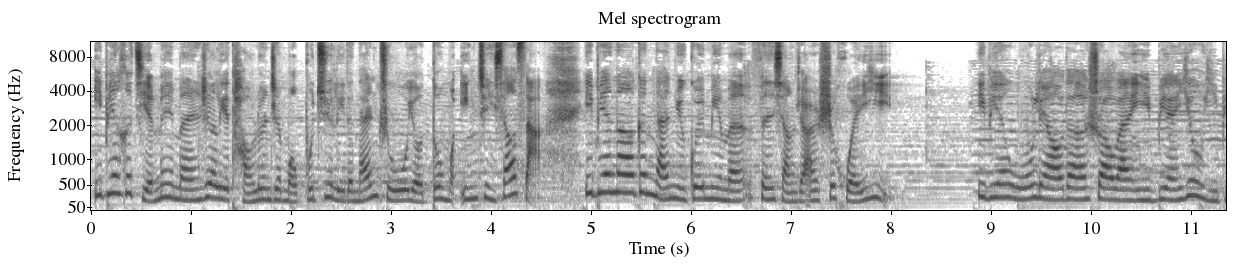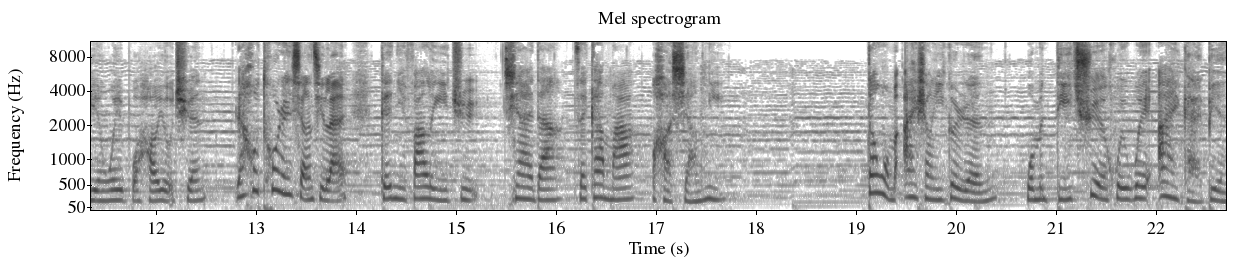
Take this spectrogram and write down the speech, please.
一边和姐妹们热烈讨论着某部剧里的男主有多么英俊潇洒，一边呢跟男女闺蜜们分享着儿时回忆，一边无聊的刷完一遍又一遍微博好友圈，然后突然想起来给你发了一句：“亲爱的，在干嘛？我好想你。”当我们爱上一个人。我们的确会为爱改变、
